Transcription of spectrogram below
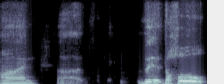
on uh, the the whole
